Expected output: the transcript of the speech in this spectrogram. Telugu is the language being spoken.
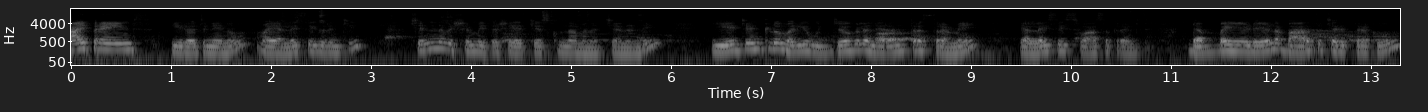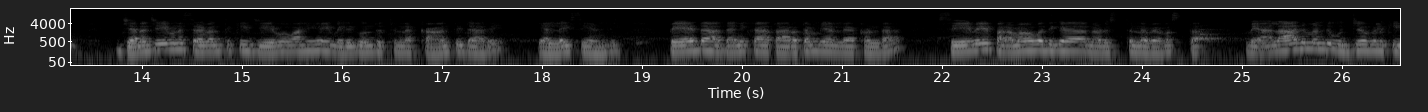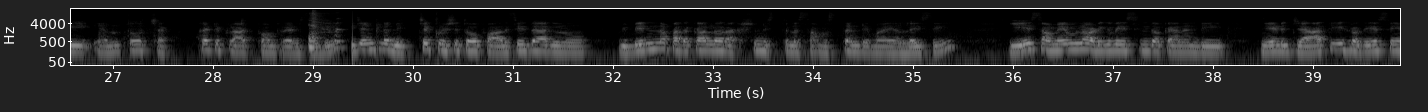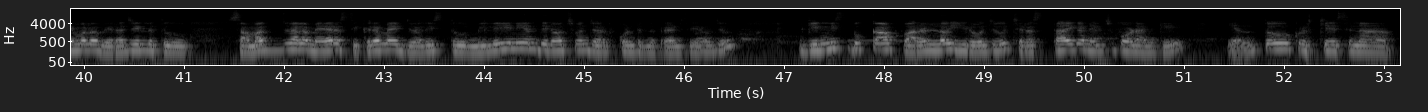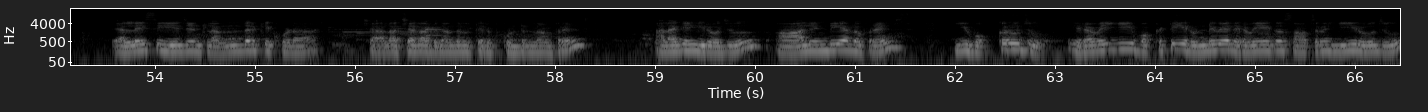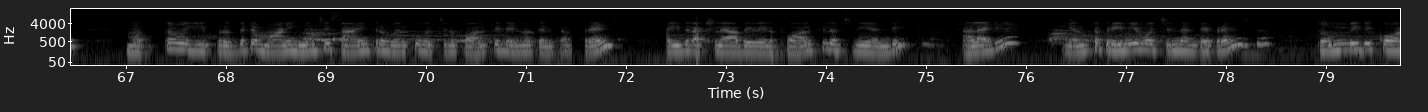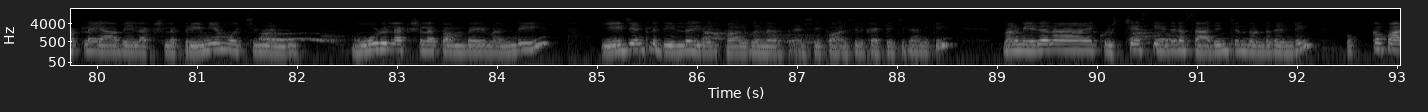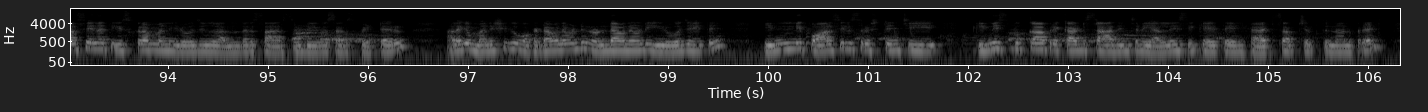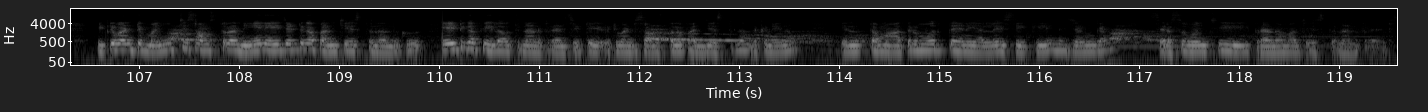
హాయ్ ఫ్రెండ్స్ ఈరోజు నేను మా ఎల్ఐసి గురించి చిన్న విషయం మీతో షేర్ చేసుకుందామని వచ్చానండి. ఏజెంట్లు మరియు ఉద్యోగుల నిరంతర శ్రమే ఎల్ఐసి శ్వాస ఫ్రెండ్స్. డెబ్బై ఏడేళ్ళ భారత చరిత్రకు జనజీవన స్రవంతికి జీవవాహి వెలుగొందుతున్న కాంతిదారే ఎల్ఐసి అండి. పేద ధనిక తారతమ్యాలు లేకుండా సేవే పరమావధిగా నడుస్తున్న వ్యవస్థ వేలాది మంది ఉద్యోగులకి ఎంతో చక్క చక్కటి ప్లాట్ఫామ్ ఫ్రెండ్స్ ఇది. ఏజెంట్ల నిత్య కృషితో పాలసీదారులను విభిన్న పథకాల్లో రక్షణ ఇస్తున్న సంస్థ అండి మా ఎల్ఐసి ఏ సమయంలో అడుగు వేసిందో కానండి నేడు జాతి హృదయసీమలో విరజిల్లుతూ సమజ్వల మేర శిఖరమై జ్వలిస్తూ మిలీనియం దినోత్సవం జరుపుకుంటుంది ఫ్రెండ్స్ ఈరోజు. గిన్నిస్ బుక్ ఆఫ్ వరల్డ్లో ఈరోజు చిరస్థాయిగా నిలిచిపోవడానికి ఎంతో కృషి చేసిన ఎల్ఐసి ఏజెంట్లందరికీ కూడా చాలా చాలా అభినందనలు తెలుపుకుంటున్నాం ఫ్రెండ్స్. అలాగే ఈరోజు ఆల్ ఇండియాలో ఫ్రెండ్స్ ఈ ఒక్కరోజు ఇరవై ఒకటి రెండు వేల ఇరవై ఐదో సంవత్సరం ఈ రోజు మొత్తం ఈ ప్రొద్దుట మార్నింగ్ నుంచి సాయంత్రం వరకు వచ్చిన పాలసీలు ఎన్నో తెలుసా ఫ్రెండ్స్? ఐదు లక్షల యాభై వేల పాలసీలు వచ్చినాయండి అలాగే ఎంత ప్రీమియం వచ్చిందంటే ఫ్రెండ్స్ తొమ్మిది కోట్ల యాభై లక్షల ప్రీమియం వచ్చిందండి. మూడు లక్షల తొంభై మంది ఏజెంట్లు దీనిలో ఈరోజు పాల్గొన్నారు ఫ్రెండ్స్ ఈ పాలసీలు కట్టించడానికి. మనం ఏదైనా కృషి చేస్తే ఏదైనా సాధించింది ఉండదండి. ఒక్క పాలసీ అయినా తీసుకురమ్మని ఈరోజు అందరు సార్స్ డివో సార్స్ పెట్టారు. అలాగే మనిషికి ఒకటవనివ్వండి రెండవనివ్వండి ఈ రోజు అయితే ఇన్ని పాలసీలు సృష్టించి గిన్నిస్ బుక్ ఆఫ్ రికార్డు సాధించిన ఎల్ఐసికి అయితే హ్యాట్సాప్ చెప్తున్నాను ఫ్రెండ్స్. ఇటువంటి మంచి సంస్థలో నేను ఏజెంట్గా పనిచేస్తున్నందుకు ఏటిగా ఫీల్ అవుతున్నాను ఫ్రెండ్స్. ఇటు ఇటువంటి సంస్థలో పనిచేస్తున్నందుకు నేను ఇంత మాతృమూర్తి అయిన ఎల్ఐసికి నిజంగా శిరసు ఉంచి ప్రణామాలు చేస్తున్నాను ఫ్రెండ్స్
